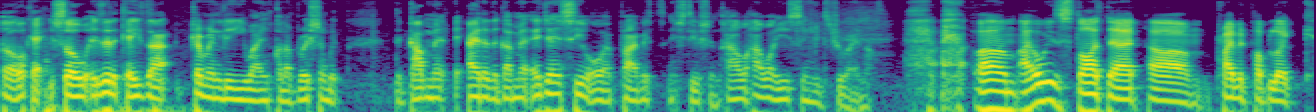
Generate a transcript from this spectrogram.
Oh, okay. So is it a case that currently you are in collaboration with the government, either the government agency or a private institution? How, how are you seeing it through right now? Um, I always thought that um, private public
